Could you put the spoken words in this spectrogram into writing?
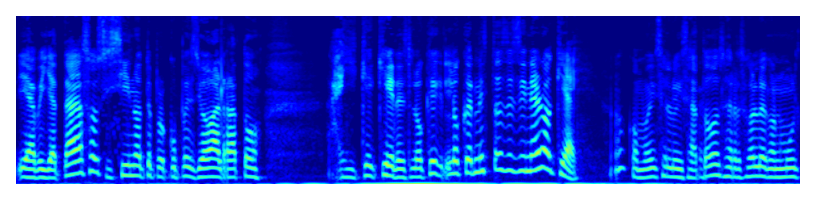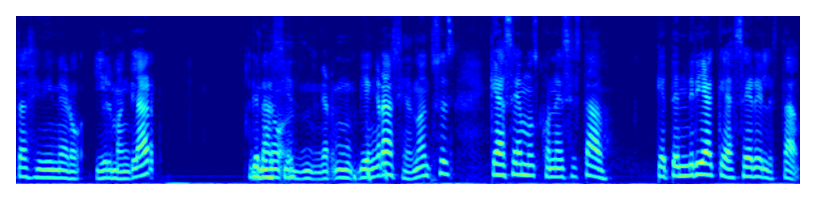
y a billetazos y sí, no te preocupes, yo al rato, ay, ¿qué quieres? Lo que, lo que necesitas es dinero, aquí hay. ¿no? Como dice Luisa, todo se resuelve con multas y dinero. Y el manglar, Gracias. no, bien, gracias, ¿no? Entonces, ¿qué hacemos con ese Estado? ¿Qué tendría que hacer el Estado?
